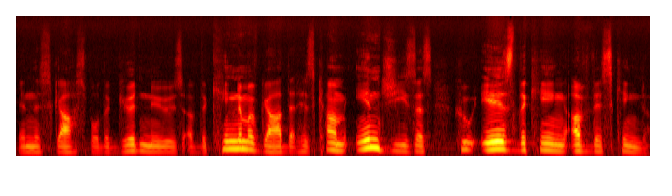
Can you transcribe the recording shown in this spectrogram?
in this gospel the good news of the kingdom of God that has come in Jesus, who is the king of this kingdom.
